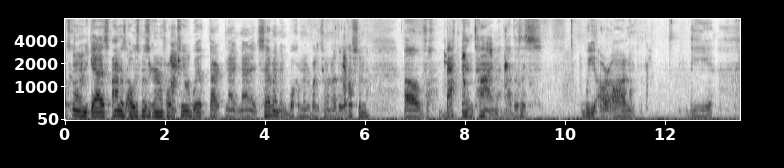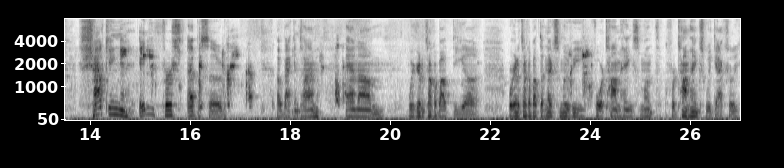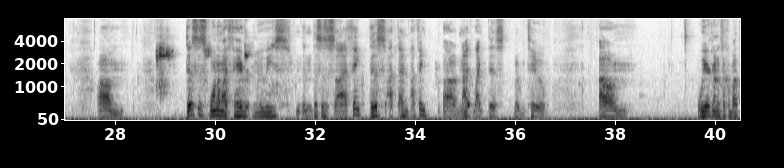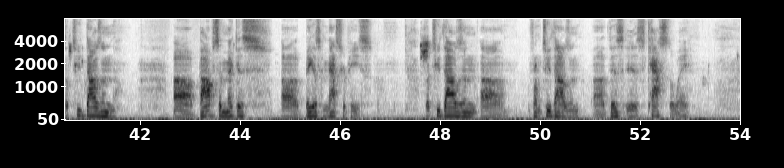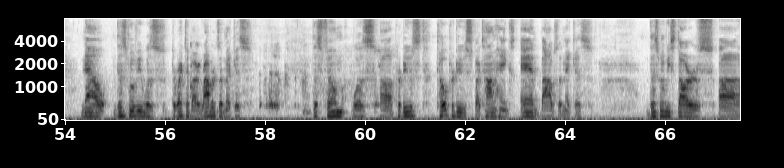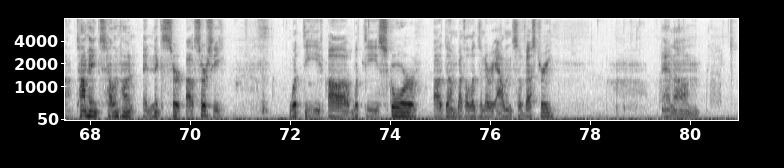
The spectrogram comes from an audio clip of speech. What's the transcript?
What's going on, you guys? I'm as always Mr. Grimreaper 512 with Dark Knight 987, and welcome everybody to another edition of Back in Time. Now, this is we are on the shocking 81st episode of Back in Time, and um, we're going to talk about the uh, we're going to talk about the next movie for Tom Hanks month for Tom Hanks week actually. Um, this is one of my favorite movies, and this is uh, I think this I think I think uh, Knight like this movie too. Um, we are going to talk about the 2000 uh, Bob Zemeckis uh, biggest masterpiece, the 2000 uh, from 2000. Uh, this is Castaway. Now, this movie was directed by Robert Zemeckis this film was uh, produced, co-produced by Tom Hanks and Bob Zemeckis. This movie stars uh, Tom Hanks, Helen Hunt, and Nick Cer- uh, Searcy, with the uh, with the score uh, done by the legendary Alan Silvestri. And um,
